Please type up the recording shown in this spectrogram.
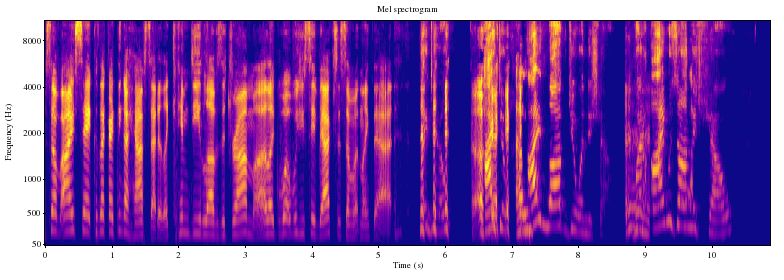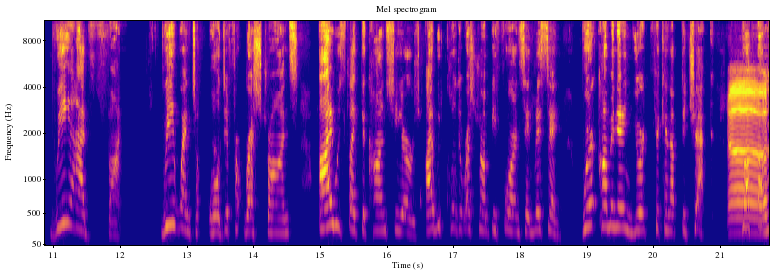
so if i say because like i think i have said it like kim d loves the drama like what would you say back to someone like that i do okay. i do i love doing the show when i was on the show we had fun we went to all different restaurants i was like the concierge i would call the restaurant before and say listen we're coming in you're picking up the check uh...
